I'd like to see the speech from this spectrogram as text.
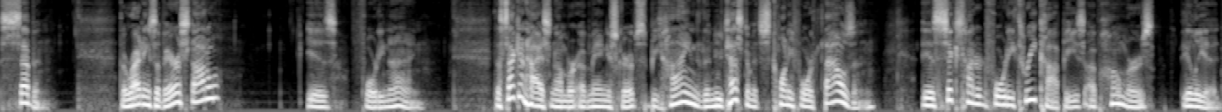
seven. The writings of Aristotle is 49. The second highest number of manuscripts behind the New Testament's 24,000 is 643 copies of Homer's Iliad.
